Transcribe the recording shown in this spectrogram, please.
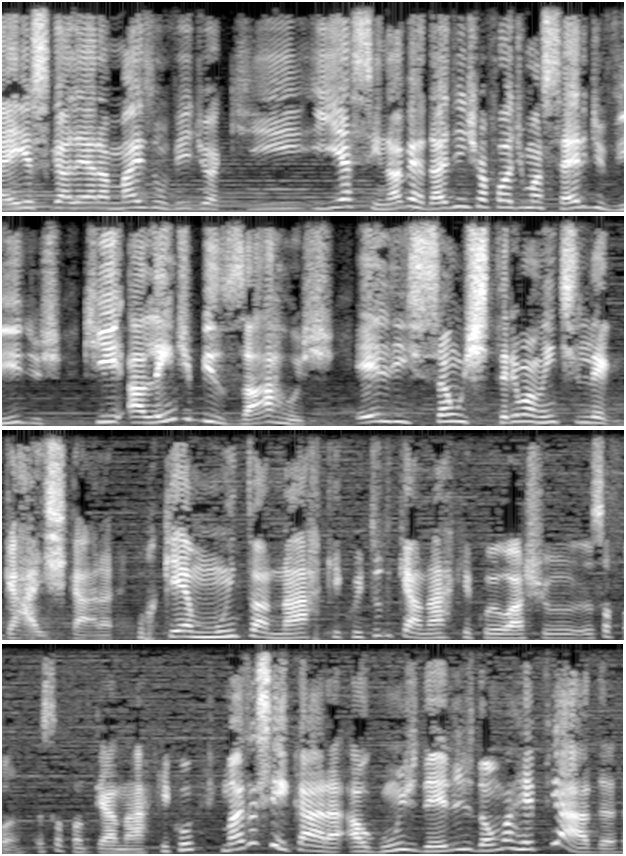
É isso, galera. Mais um vídeo aqui. E assim, na verdade, a gente vai falar de uma série de vídeos que, além de bizarros, eles são extremamente legais, cara. Porque é muito anárquico e tudo que é anárquico eu acho. Eu sou fã. Eu sou fã do que é anárquico. Mas assim, cara, alguns deles dão uma arrepiada.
